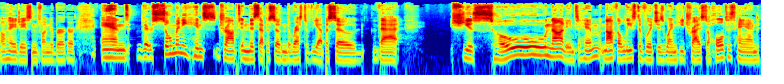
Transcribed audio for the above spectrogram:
Oh, hey, Jason Funderburger. And there's so many hints dropped in this episode and the rest of the episode that she is so not into him, not the least of which is when he tries to hold his hand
